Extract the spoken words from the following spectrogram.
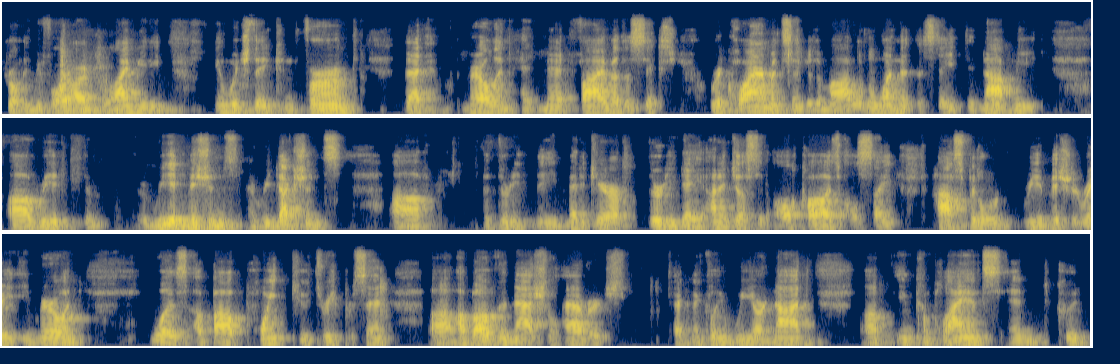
shortly before our July meeting, in which they confirmed that Maryland had met five of the six requirements under the model. The one that the state did not meet, uh, the readmissions and reductions, uh, the 30, the Medicare 30-day unadjusted all-cause, all-site hospital readmission rate in Maryland was about 0.23% uh, above the national average. Technically, we are not uh, in compliance and could,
